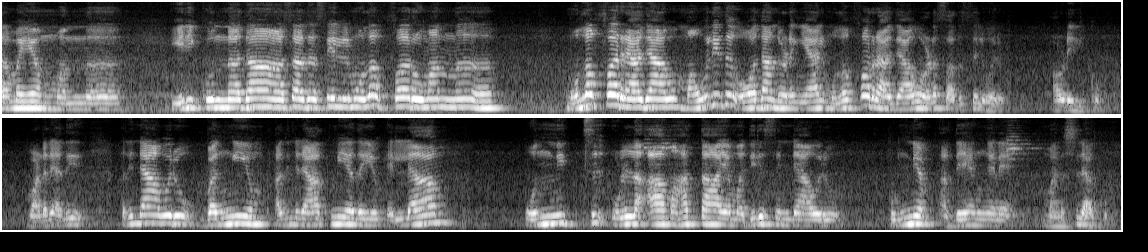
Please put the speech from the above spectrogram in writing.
സമയം വന്ന് ഇരിക്കുന്നതാ സദസ്സിൽ മുലഫറുമെന്ന്. മുലഫർ രാജാവ് മൗലിദ് ഓതാൻ തുടങ്ങിയാൽ മുലഫർ രാജാവ് അവിടെ സദസ്സിൽ വരും. അവിടെ ഇരിക്കും. വളരെ അത് അതിന്റെ ആ ഒരു ഭംഗിയും അതിന്റെ ആത്മീയതയും എല്ലാം ഒന്നിച്ച് ഉള്ള ആ മഹത്തായ മജിരിസിന്റെ ആ ഒരു പുണ്യം അദ്ദേഹം ഇങ്ങനെ മനസ്സിലാക്കും.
